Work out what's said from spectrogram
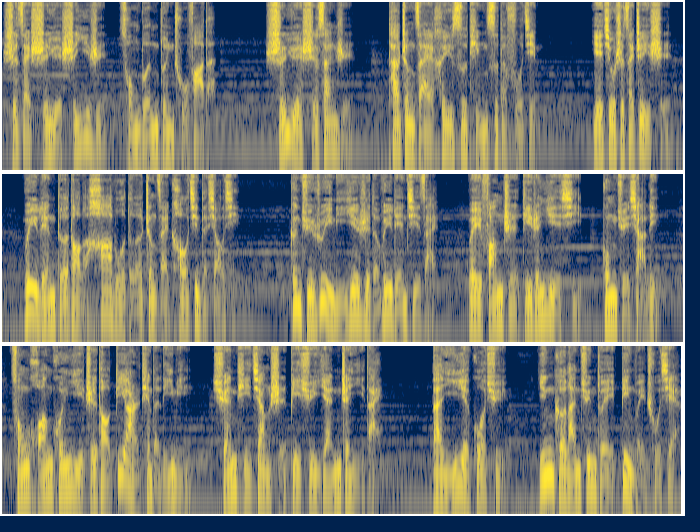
是在十月十一日从伦敦出发的，十月十三日，他正在黑斯廷斯的附近，也就是在这时，威廉得到了哈罗德正在靠近的消息。根据瑞米耶日的威廉记载，为防止敌人夜袭，公爵下令，从黄昏一直到第二天的黎明，全体将士必须严阵以待。但一夜过去，英格兰军队并未出现。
